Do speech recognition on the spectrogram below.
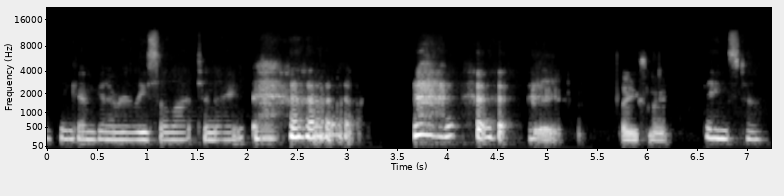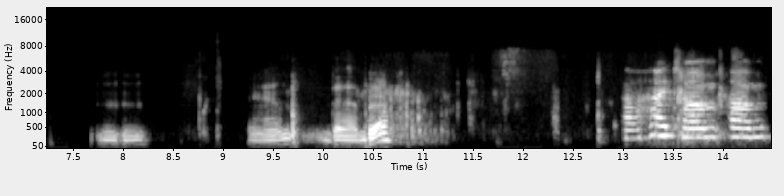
I think I'm going to release a lot tonight. Great. Thanks, man. Thanks, Tom. hmm And Deborah. Uh, hi, Tom. Um,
